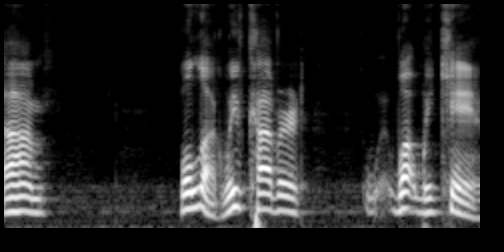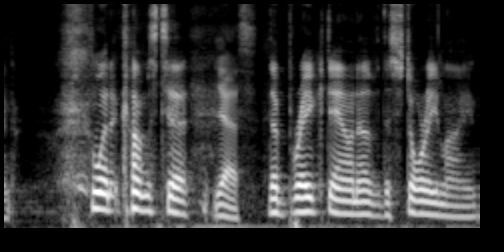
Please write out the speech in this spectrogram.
Um, well, look, we've covered w- what we can when it comes to yes the breakdown of the storyline.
